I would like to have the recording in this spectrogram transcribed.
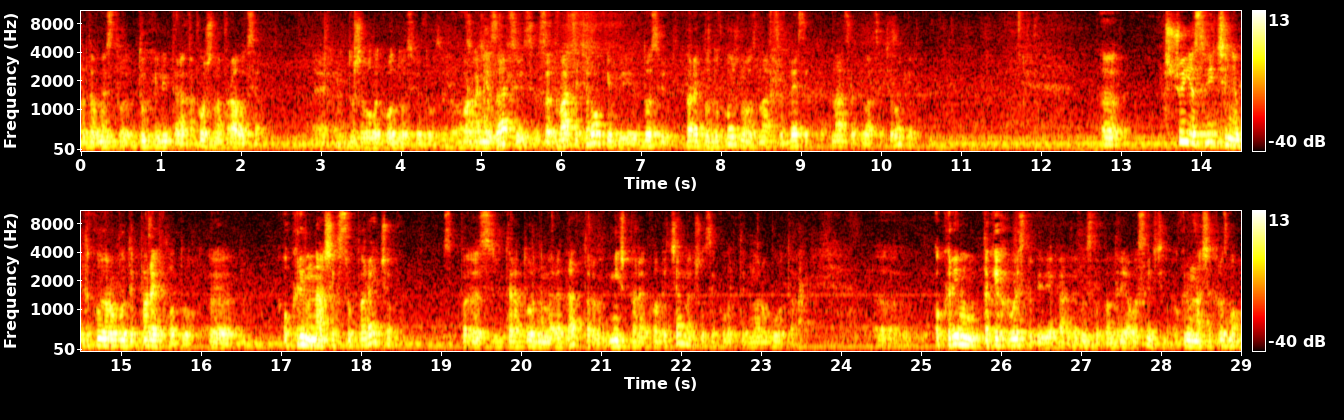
видавництво дух і літера також набралося е, дуже великого досвіду організації за 20 років, і досвід перекладу кожного з нас це 10, 15, 20 років. Е, Що є свідченням такої роботи перекладу, Е, окрім наших суперечок з літературними редакторами, між перекладачами, якщо це колективна робота, Е, окрім таких виступів, як виступ Андрія Васильовича, окрім наших розмов.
